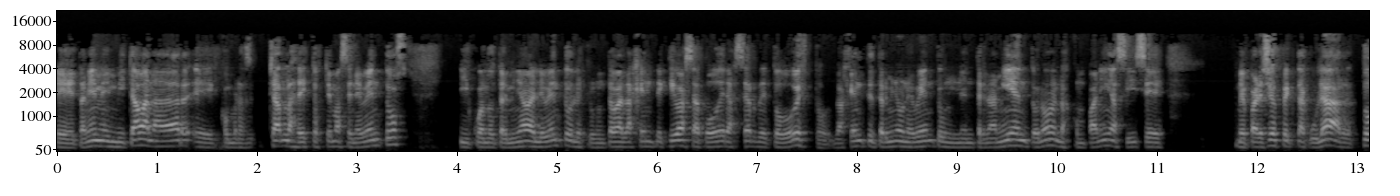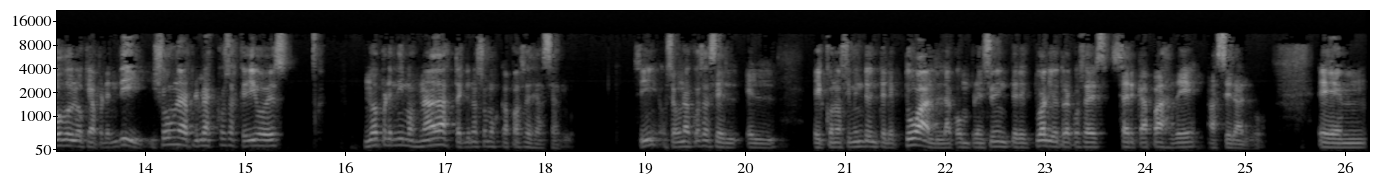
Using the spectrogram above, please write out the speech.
Eh, también me invitaban a dar eh, charlas de estos temas en eventos y cuando terminaba el evento les preguntaba a la gente qué vas a poder hacer de todo esto. La gente termina un evento, un entrenamiento, ¿no? En las compañías y dice, me pareció espectacular todo lo que aprendí. Y yo una de las primeras cosas que digo es, no aprendimos nada hasta que no somos capaces de hacerlo. ¿Sí? O sea, una cosa es el, el conocimiento intelectual, la comprensión intelectual y otra cosa es ser capaz de hacer algo. Em,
